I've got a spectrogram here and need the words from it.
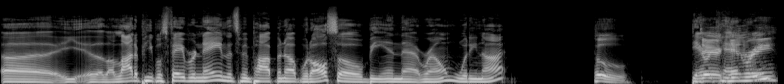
Uh, a lot of people's favorite name that's been popping up would also be in that realm, would he not? Who? Derrick Derrick Henry, Henry?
